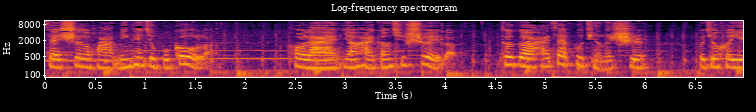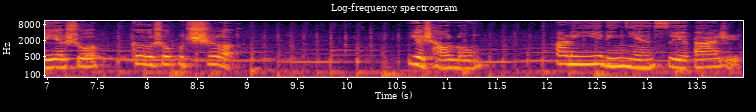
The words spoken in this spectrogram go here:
再吃的话，明天就不够了。”后来杨海刚去睡了。哥哥还在不停的吃，我就和爷爷说：“哥哥说不吃了。”月朝龙，二零一零年四月八日，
